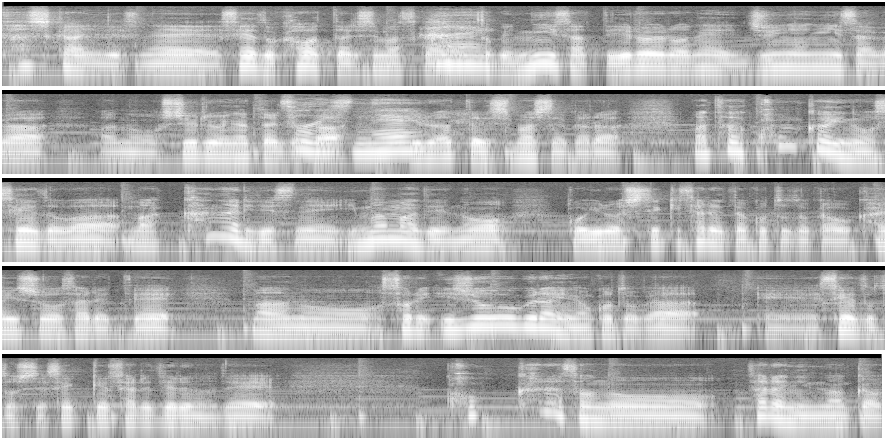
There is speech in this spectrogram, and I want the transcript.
確かにですね。制度変わったりしますから、はい。特に NISA っていろいろねジュニア NISA があの終了になったりとか、すね。いろいろあったりしましたから、まあ、ただ今回の制度は、まあ、かなりですね今までのこういろいろ指摘されたこととかを解消されて、まあ、あのそれ以上ぐらいのことが、えー制度として設計されているのでこっからそのさらになんか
